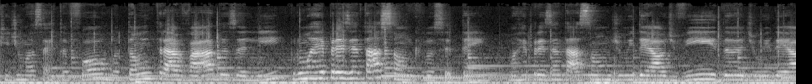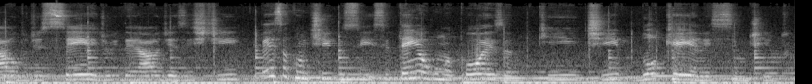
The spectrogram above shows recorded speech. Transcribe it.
que de uma certa forma estão entravadas ali por uma representação que você tem? Uma representação de um ideal de vida, de um ideal de ser, de um ideal de existir. Pensa contigo se, se tem alguma coisa que te bloqueia nesse sentido.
